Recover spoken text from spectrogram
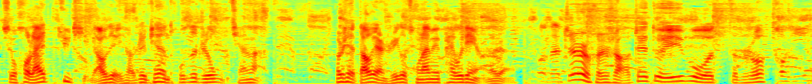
就后来具体了解一下，这片子投资只有五千万，而且导演是一个从来没拍过电影的人。哦，那真是很少。这对于一部怎么说超级英雄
